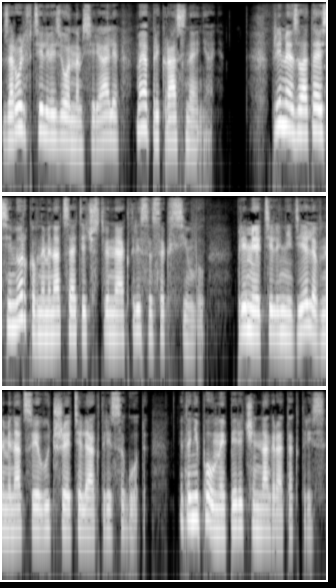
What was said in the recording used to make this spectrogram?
за роль в телевизионном сериале «Моя прекрасная няня». Премия «Золотая семерка» в номинации «Отечественная актриса секс-символ». Премия «Теленеделя» в номинации «Лучшая телеактриса года». Это не полный перечень наград актрисы.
